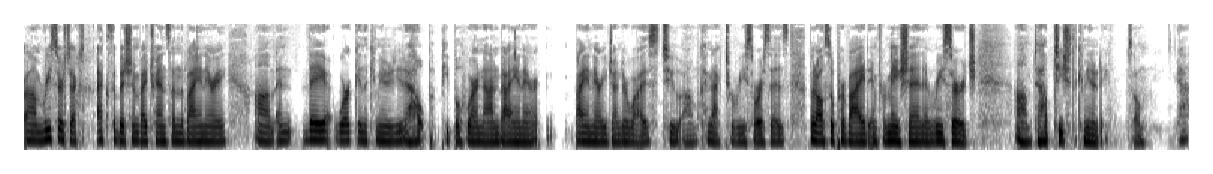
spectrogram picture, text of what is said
um, research ex- exhibition by Transcend the Binary, um, and they work in the community to help people who are non-binary. Binary gender wise to um, connect to resources, but also provide information and research um, to help teach the community. So, yeah,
